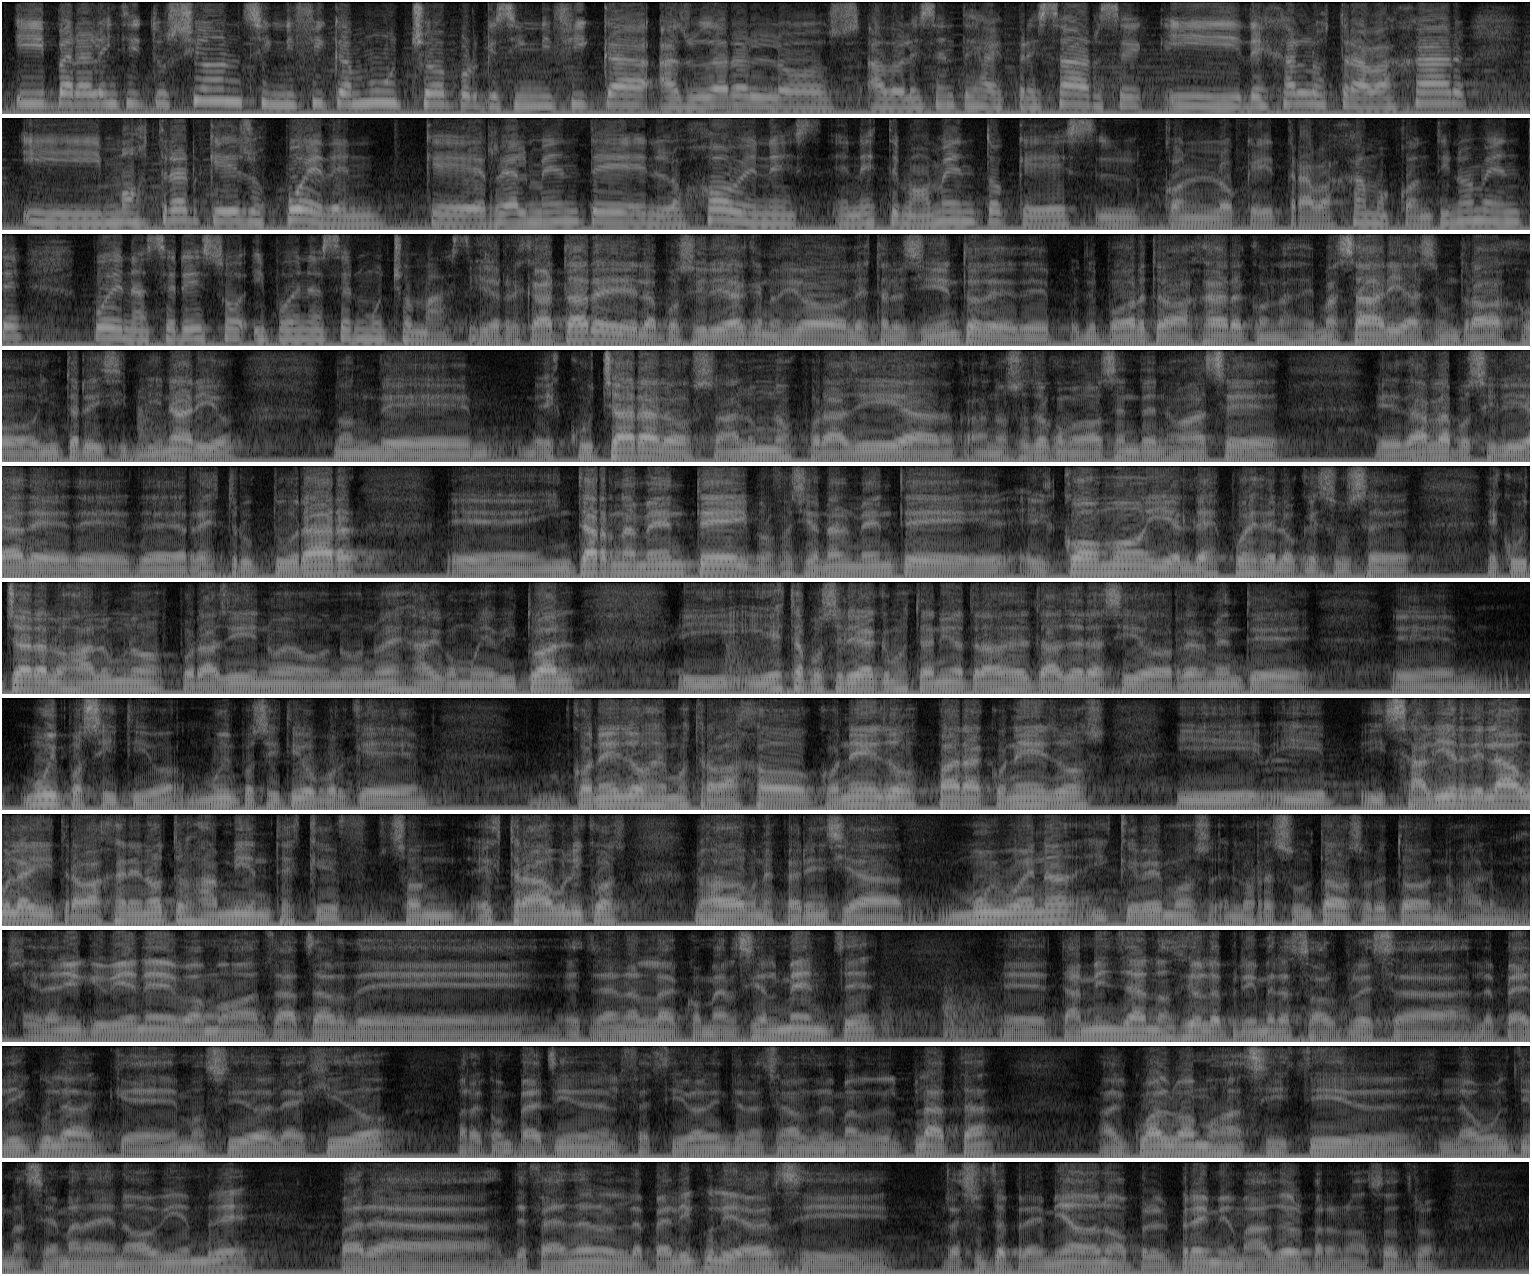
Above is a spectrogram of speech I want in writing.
Y para la institución significa mucho porque significa ayudar a los adolescentes a expresarse y dejarlos trabajar y mostrar que ellos pueden, que realmente los jóvenes en este momento, que es con lo que trabajamos continuamente, pueden hacer eso y pueden hacer mucho más. Y rescatar eh, la posibilidad que nos dio el establecimiento de, poder trabajar con las demás áreas, un trabajo interdisciplinario, donde escuchar a los alumnos por allí, a, nosotros como docentes nos hace... Eh, dar la posibilidad de, reestructurar eh, internamente y profesionalmente el, cómo y el después de lo que sucede. Escuchar a los alumnos por allí no, es algo muy habitual y, esta posibilidad que hemos tenido a través del taller ha sido realmente eh, muy positivo, muy positivo porque con ellos, hemos trabajado con ellos, para con ellos y, salir del aula y trabajar en otros ambientes que son extraáulicos nos ha dado una experiencia muy buena y que vemos en los resultados, sobre todo en los alumnos. El año que viene vamos a tratar de estrenarla comercialmente. Eh, también ya nos dio la primera sorpresa la película, que hemos sido elegidos para competir en el Festival Internacional del Mar del Plata, al cual vamos a asistir la última semana de noviembre para defender la película y a ver si resulta premiado o no, pero el premio mayor para nosotros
